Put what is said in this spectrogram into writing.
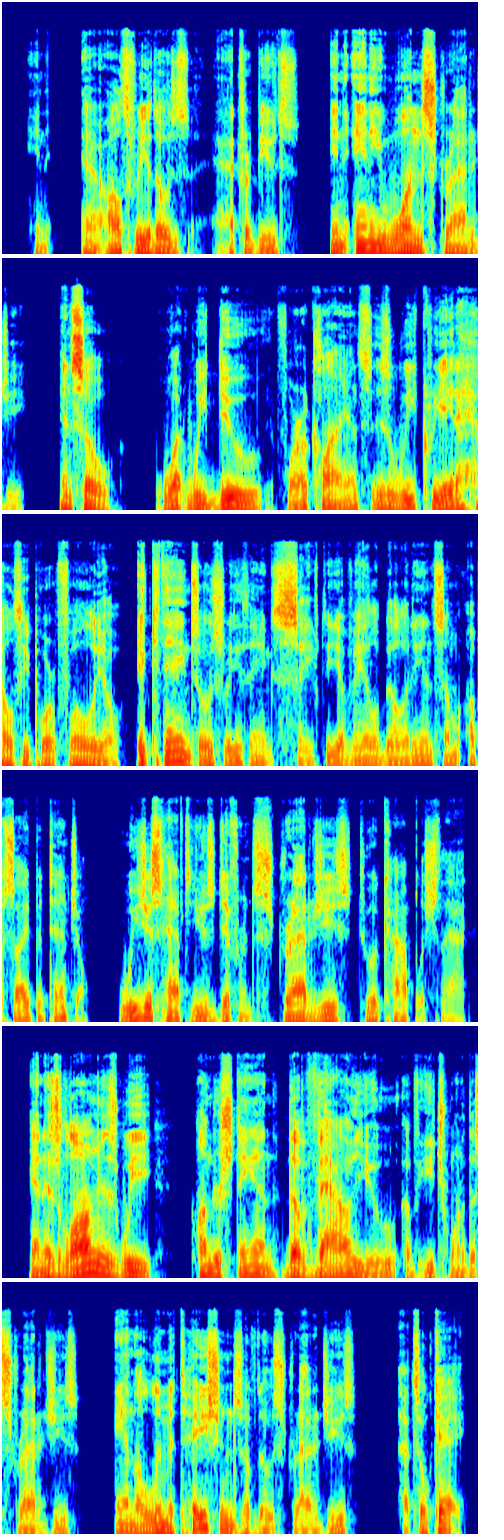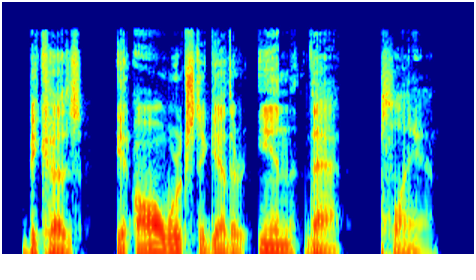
uh, all three of those attributes in any one strategy. And so what we do for our clients is we create a healthy portfolio. It contains those three things safety, availability, and some upside potential. We just have to use different strategies to accomplish that. And as long as we understand the value of each one of the strategies and the limitations of those strategies, that's okay because it all works together in that plan.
